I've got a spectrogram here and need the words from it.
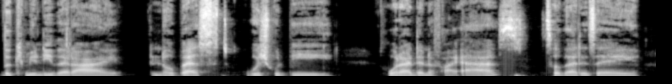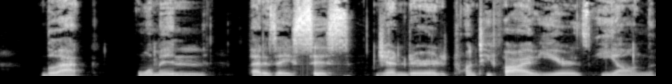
the community that I know best, which would be I identify as. So that is a black woman, that is a cisgendered, 25 years young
